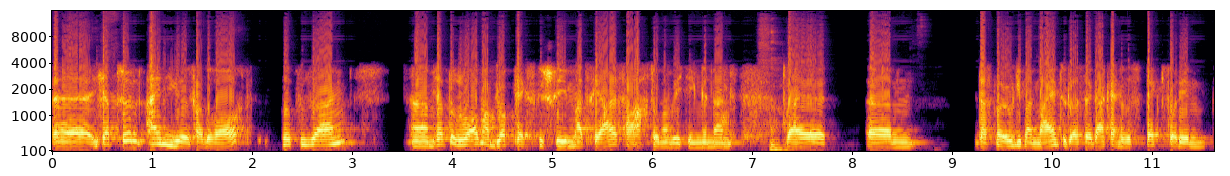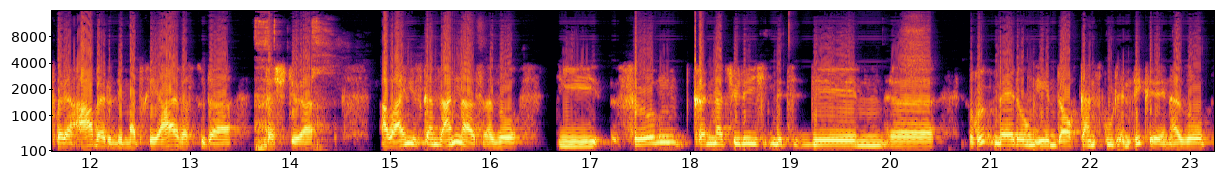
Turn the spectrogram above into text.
äh, ich habe schon einige verbraucht, sozusagen. Ähm, ich habe darüber auch mal einen Blogtext geschrieben, Materialverachtung habe ich den genannt, weil ähm, dass mal irgendjemand meinte, du hast ja gar keinen Respekt vor dem, vor der Arbeit und dem Material, was du da zerstörst. Aber eigentlich ist es ganz anders. Also die Firmen können natürlich mit den äh, Rückmeldungen eben auch ganz gut entwickeln. Also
